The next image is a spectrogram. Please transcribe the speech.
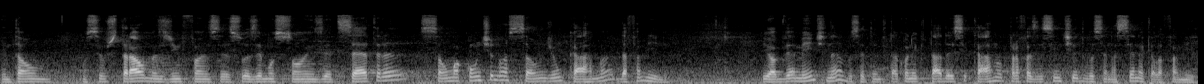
Então, os seus traumas de infância, as suas emoções, etc., são uma continuação de um karma da família. E, obviamente, né, você tem que estar conectado a esse karma para fazer sentido você nascer naquela família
